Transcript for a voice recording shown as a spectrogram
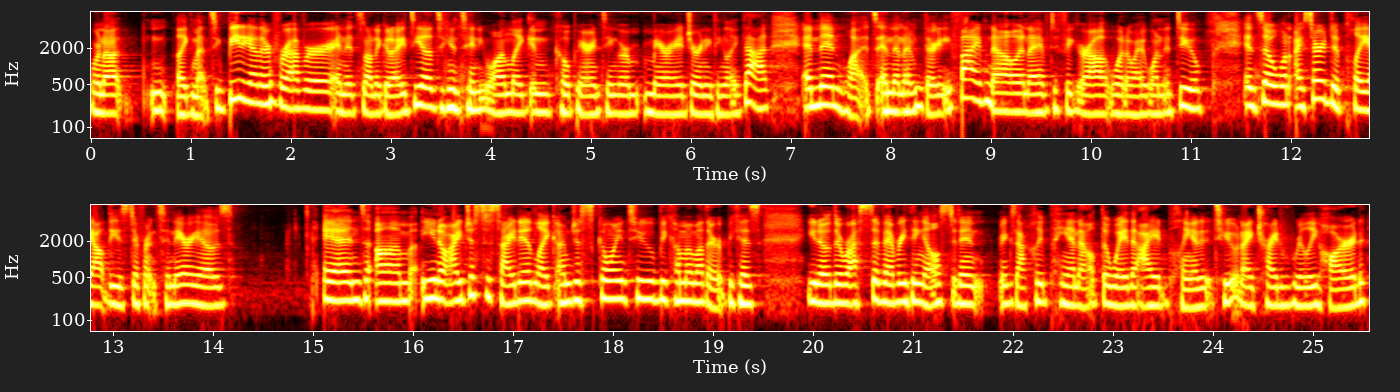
we're not like meant to be together forever and it's not a good idea to continue on like in co-parenting or marriage or anything like that. And then what? And then i'm 35 now and i have to figure out what do i want to do. And so when i started to play out these different scenarios and um, you know i just decided like i'm just going to become a mother because you know the rest of everything else didn't exactly pan out the way that i had planned it to. And i tried really hard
